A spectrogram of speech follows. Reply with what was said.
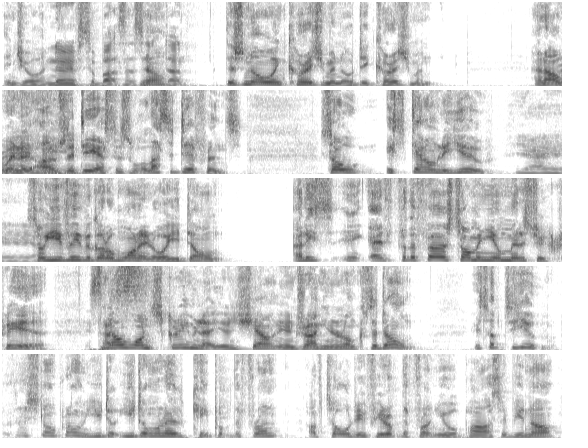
enjoy No ifs or buts. That's no, it. Done. There's no encouragement or discouragement. And I went. I was a DS as well. That's the difference. So it's down to you. Yeah, yeah, yeah. So you've either got to want it or you don't. And it's it, for the first time in your military career, It's no one's screaming at you and shouting and dragging you along because they don't. It's up to you. It's no problem. You don't. You don't want to keep up the front. I've told you, if you're up the front, you will pass. If you're not,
